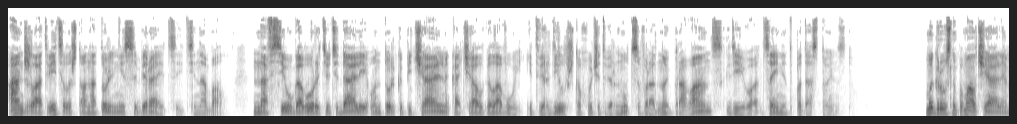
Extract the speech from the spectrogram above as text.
Анжела ответила, что Анатолий не собирается идти на бал. На все уговоры тети Дали он только печально качал головой и твердил, что хочет вернуться в родной Прованс, где его оценят по достоинству. Мы грустно помолчали,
